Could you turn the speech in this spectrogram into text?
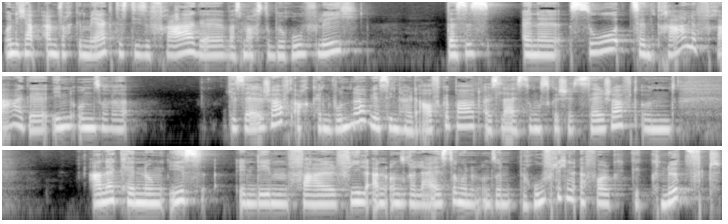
Und ich habe einfach gemerkt, dass diese Frage, was machst du beruflich, das ist eine so zentrale Frage in unserer Gesellschaft, auch kein Wunder, wir sind halt aufgebaut als Leistungsgesellschaft und Anerkennung ist in dem Fall viel an unsere Leistung und unseren beruflichen Erfolg geknüpft.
